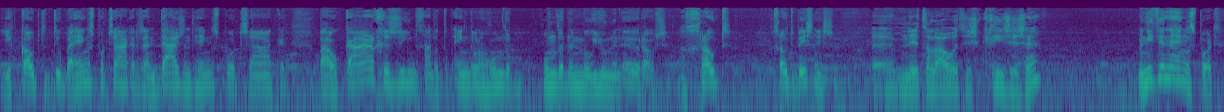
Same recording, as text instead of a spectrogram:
je koopt natuurlijk bij hengelsportzaken. Er zijn duizend hengelsportzaken. Bij elkaar gezien gaat het om enkele honderd, honderden miljoenen euro's. Een groot, grote business. Uh, meneer Terlouw, het is crisis, hè? Maar niet in de hengelsport.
